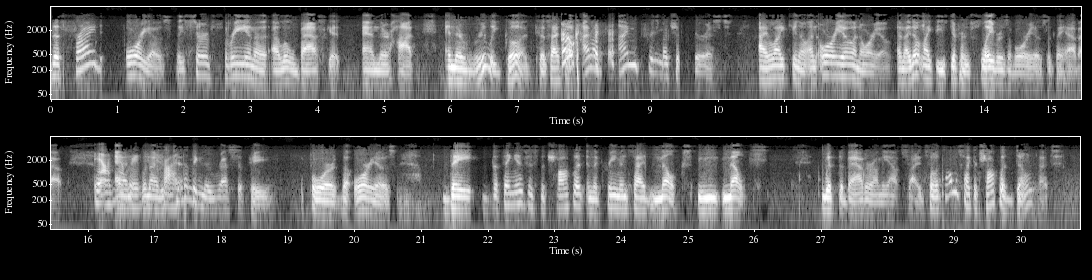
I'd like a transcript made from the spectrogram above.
the fried Oreos they serve three in a, a little basket, and they're hot, and they're really good because I thought Okay. I like I'm pretty much a purist. I like you know an Oreo, an Oreo, and I don't like these different flavors of Oreos that they have out. Yeah, I've never And even when I was tried them. testing the recipe for the Oreos, they the thing is, is the chocolate and the cream inside melts m- melts with the batter on the outside, so it's almost like a chocolate donut.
